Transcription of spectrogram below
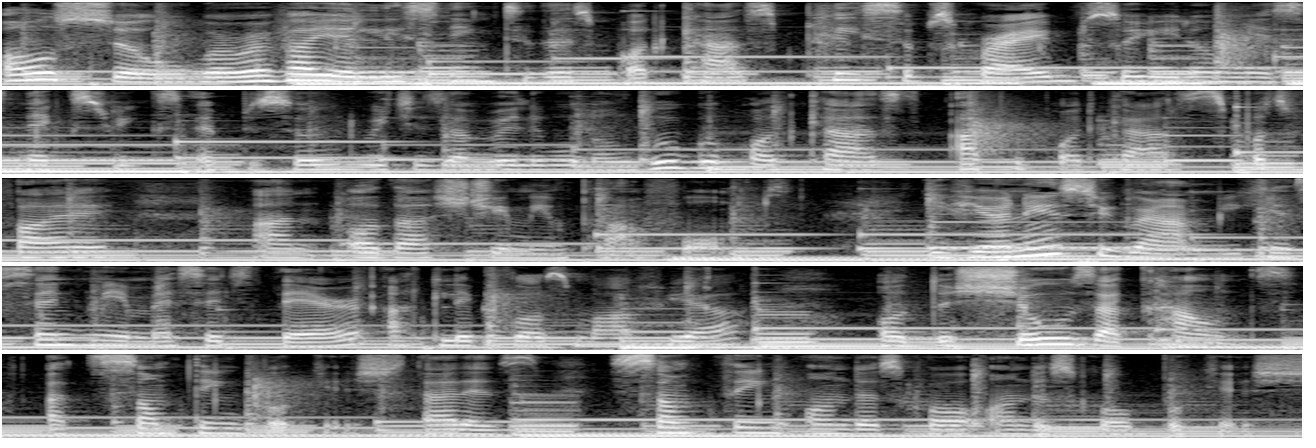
Also, wherever you're listening to this podcast, please subscribe so you don't miss next week's episode, which is available on Google Podcasts, Apple Podcasts, Spotify, and other streaming platforms. If you're on Instagram, you can send me a message there at Lip Gloss Mafia or the show's account at something bookish. That is something underscore underscore bookish.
